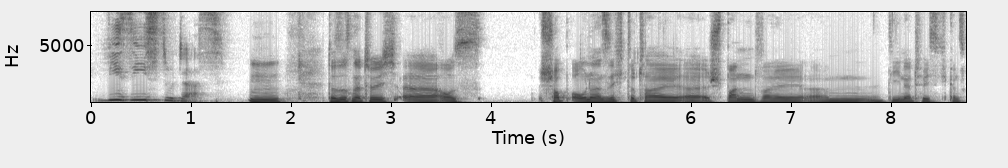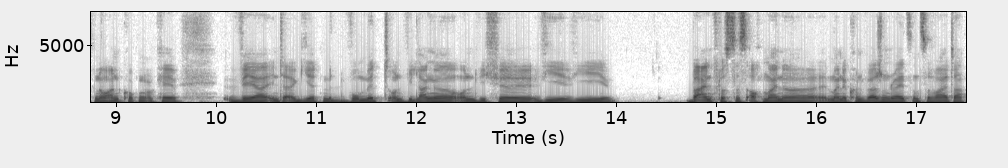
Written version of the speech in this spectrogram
Wie siehst du das? Hm, das ist natürlich äh, aus Shop-Owner-Sicht total äh, spannend, weil ähm, die natürlich sich ganz genau angucken, okay, wer interagiert mit womit und wie lange und wie viel, wie, wie beeinflusst das auch meine, meine Conversion Rates und so weiter.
